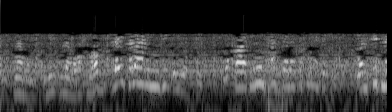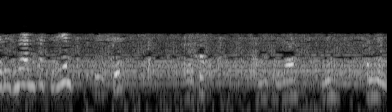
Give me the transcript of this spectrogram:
الإسلام والمسلمين إلا رحم رب. ليس لها من مدير إلا الشرك. وقاتلون حتى لا تكون فتنة والفتنة بإجماع المفسرين في الشرك والكفر المسلمان من الميت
